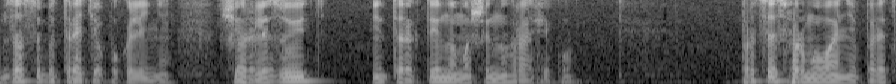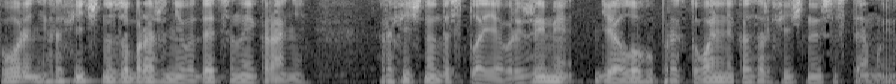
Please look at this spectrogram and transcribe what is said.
засоби третього покоління, що реалізують інтерактивну машинну графіку. Процес формування перетворень графічного зображення ведеться на екрані графічного дисплея в режимі діалогу проєктувальника з графічною системою.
